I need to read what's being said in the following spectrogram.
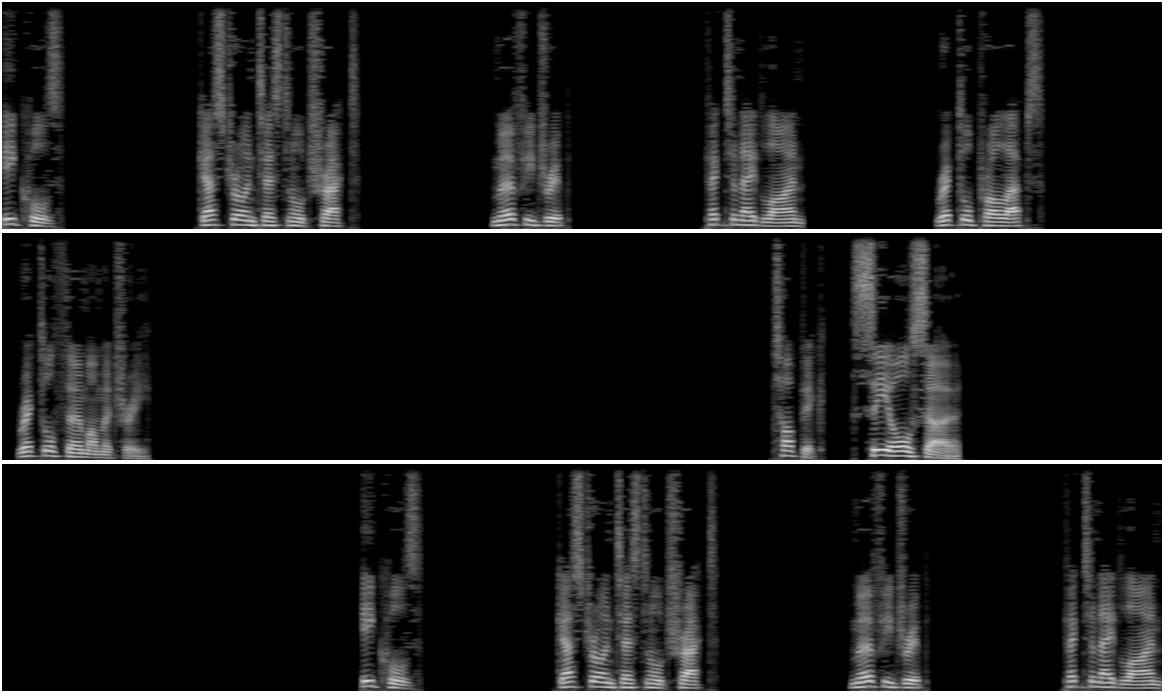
Equals. Gastrointestinal tract Murphy drip Pectinate line Rectal prolapse Rectal thermometry. See also. Equals. Gastrointestinal tract. Murphy drip Pectinate line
